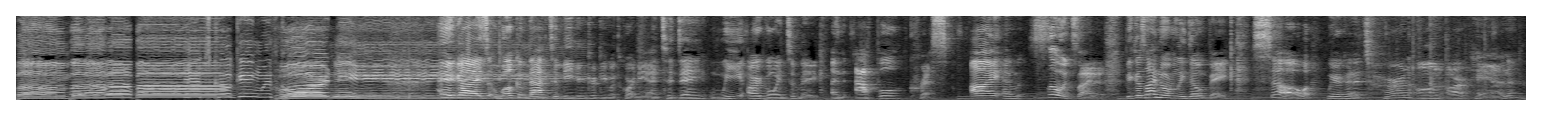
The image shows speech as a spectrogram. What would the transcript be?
Bum, ba, ba, ba, ba. It's cooking with Courtney. Hey guys, welcome back to Vegan Cooking with Courtney, and today we are going to make an apple crisp. I am so excited because I normally don't bake. So we're gonna turn on our pan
